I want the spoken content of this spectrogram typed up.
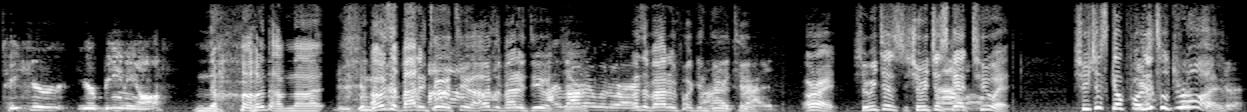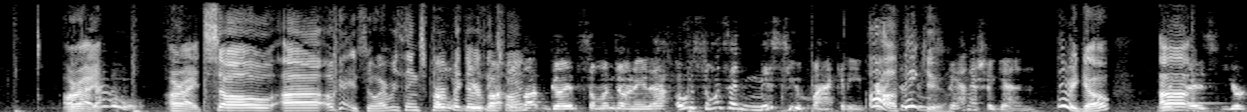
take your your beanie off. No, I'm not. I was about to do it too. I was about to do it. I thought it would work. I was about to fucking do I it too. tried. All right. Should we just should we just Ah, get well. to it? Should we just go for a Yeah, little let's get drive? To it. All Let's right. go. All right. So uh, okay. So everything's perfect. Oh, you're Everything's buckled fine. up good. Someone donated that. Oh, someone said missed you, Quackity. Oh, thank you. Spanish again. There we go. Uh, Because your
